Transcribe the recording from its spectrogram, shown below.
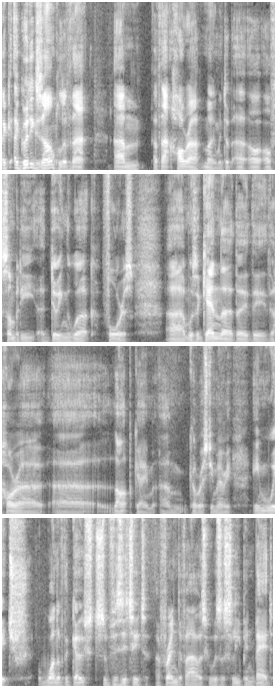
a, a, good example of that um, of that horror moment of, uh, of somebody uh, doing the work for us uh, was again the the the, the horror uh, LARP game, um, God rest you Merry, in which one of the ghosts visited a friend of ours who was asleep in bed.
